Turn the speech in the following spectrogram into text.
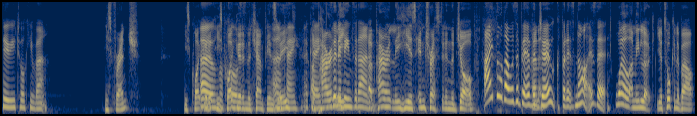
Who are you talking about? He's French. He's quite good. Oh, at, he's quite course. good in the Champions Okay, League. okay. Apparently, Zinedine Zidane. apparently he is interested in the job. I thought that was a bit of a And- uh, joke, but it's not, is it? Well, I mean, look, you're talking about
